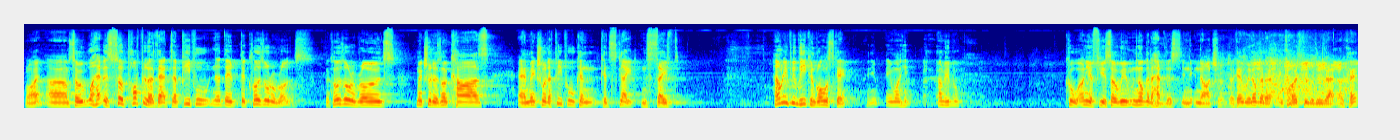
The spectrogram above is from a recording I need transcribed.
right? Um, so it's so popular that uh, people, you know, they, they close all the roads. They close all the roads, make sure there's no cars, and make sure that people can, can skate in safety. How many people here can roller skate? Anyone here? How many people? Cool, only a few. So we're not going to have this in, in our church, okay? We're not going to encourage people to do that, okay?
